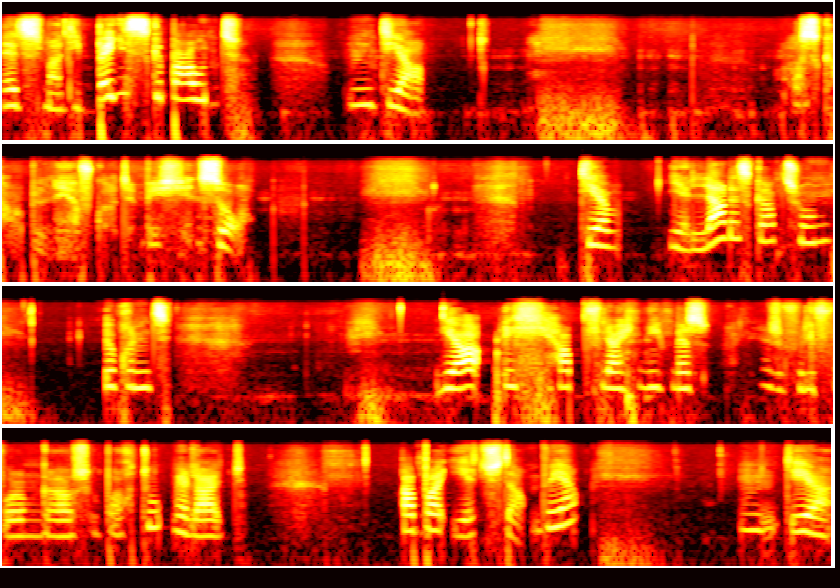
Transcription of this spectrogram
letztes Mal die Base gebaut. Und ja. Das Kabel nervt gerade ein bisschen. So. Hier, ihr ladet es gerade schon. Übrigens, ja, ich habe vielleicht nicht mehr so so viele Folgen rausgebracht. Tut mir leid. Aber jetzt starten wir. Und ja,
